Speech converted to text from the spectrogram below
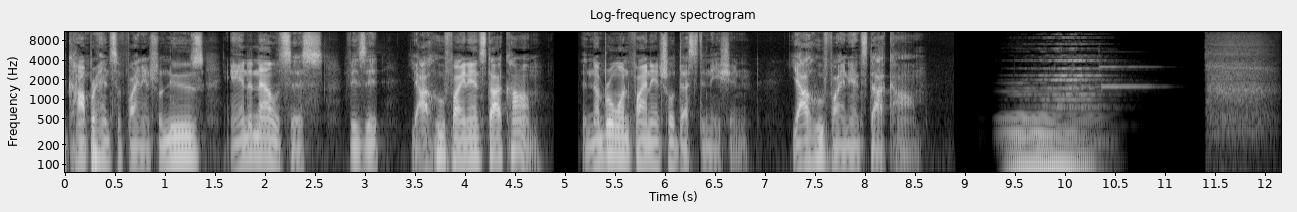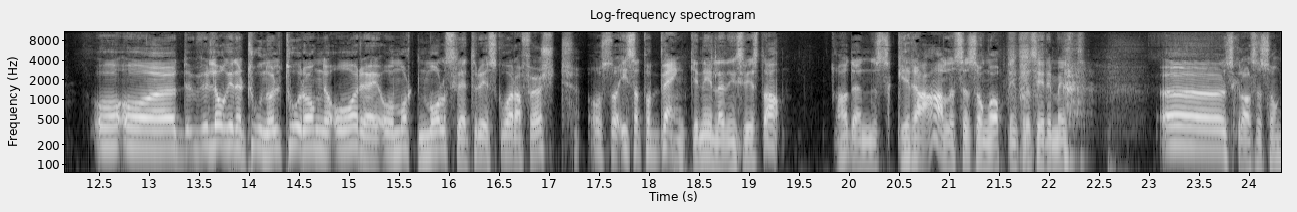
comprehensive financial news and analysis, visit yahoofinance.com, the number one financial destination, yahoofinance.com. Og, og vi lå under 2-0. Tor Rogne Aarøy og Morten Målskred tror jeg skåra først. Og så Jeg satt på benken innledningsvis, da. Hadde en skral sesongåpning, for å si det mildt. Uh, skral sesong.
